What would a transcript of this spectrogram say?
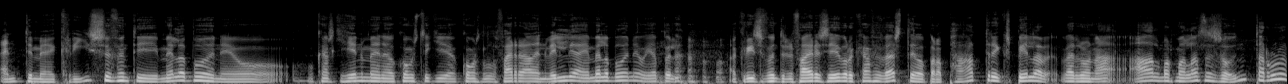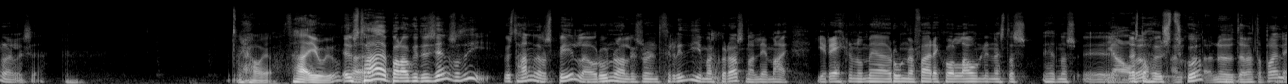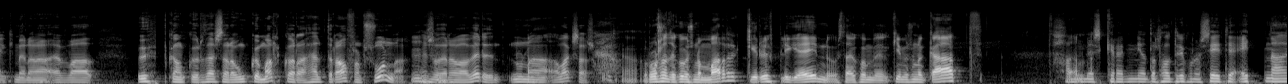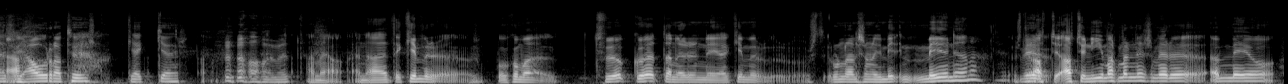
endi með krísufundi í meilabúðinni og, og kannski hinum með henni að komast ekki að komast alltaf færri að en vilja í meilabúðinni og jafnvel að krísufundurinn færi sig yfir á kaffi vesti og bara Patrik spilar verður hann aðalmarkmaður landslæsins og undan rúnaræðis Já, já, það, jú, jú það, það er bara ákveðið séns á því. Þú veist, hann er að spila og Rúnar Alex er þriðji markur Arsenal ég, ma- ég reikna nú með að Rúnar fari eitthvað á láni næsta, hérna, eh, Já, næsta já, haust sko. En auðvitað er uppgangur þessara ungu markvara heldur áfram svona eins og Mhm. þeir hafa verið núna að vaksa sko. Rósandi komið svona margir upp líka í einu það komið, kemur svona gat hann er skrenjand og hlátri búin að setja einna þessu í áratug sko. Þannig já, en að þetta kemur búið að koma tvö götan er unni að kemur Rúnarlisson í mið- miðjunni hana Við- 80, 89 markmannir sem eru ömmi og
